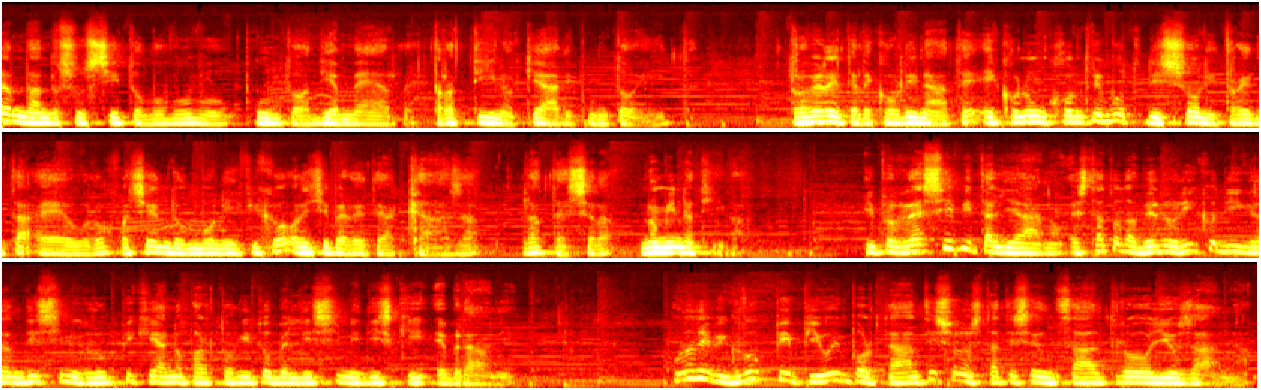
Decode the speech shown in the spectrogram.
andando sul sito www.admr-chiari.it troverete le coordinate e con un contributo di soli 30 euro facendo un bonifico riceverete a casa la tessera nominativa. Il progressive italiano è stato davvero ricco di grandissimi gruppi che hanno partorito bellissimi dischi e brani. Uno dei gruppi più importanti sono stati senz'altro gli Osanna.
